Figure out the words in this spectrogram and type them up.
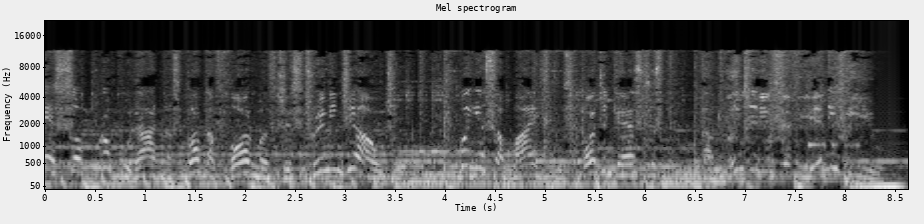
É só procurar nas plataformas de streaming de áudio. Conheça mais dos podcasts da Band FM Rio.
